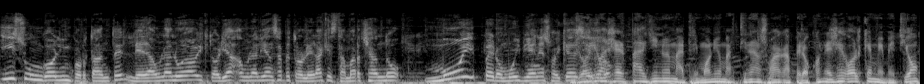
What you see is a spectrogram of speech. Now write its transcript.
hizo un gol importante, le da una nueva victoria a una alianza petrolera que está marchando muy, pero muy bien, eso hay que Yo decirlo. iba a ser padrino de matrimonio Martín Arzuaga, pero con ese gol que me metió,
